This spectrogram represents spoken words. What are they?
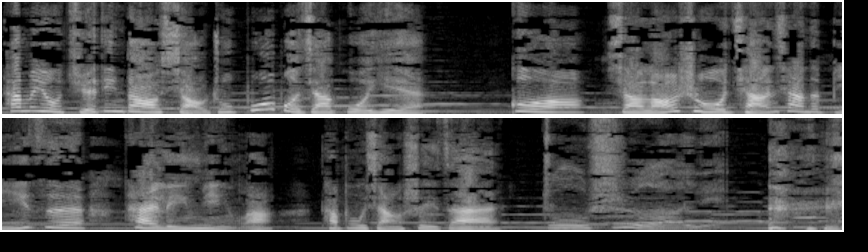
他们又决定到小猪波波家过夜。过小老鼠强强的鼻子太灵敏了，他不想睡在猪舍里。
